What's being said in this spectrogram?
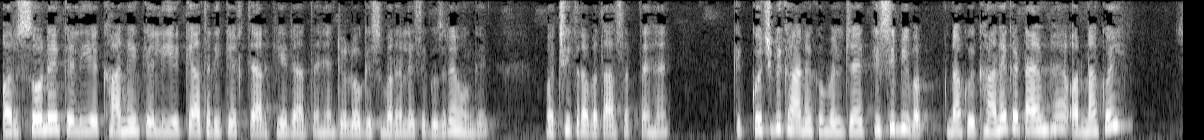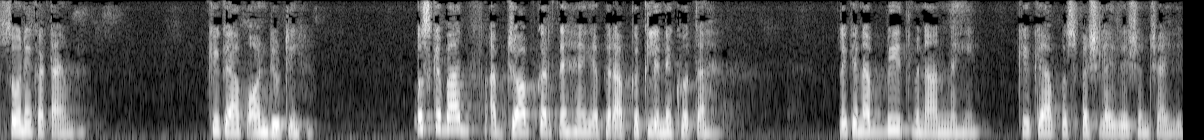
اور سونے کے لیے، کھانے کے لیے کیا طریقے اختیار کیے جاتے ہیں؟ جو لوگ اس مرحلے سے گزرے ہوں گے، وہ اچھی طرح بتا سکتے ہیں۔ کہ کچھ بھی کھانے کو مل جائے، کسی بھی وقت، نہ کوئی کھانے کا ٹائم ہے اور نہ کوئی سونے کا ٹائم ہے، کیونکہ آپ آن ڈیوٹی ہیں۔ اس کے بعد آپ جاب کرتے ہیں یا پھر آپ کا کلینک ہوتا ہے۔ لیکن اب بھی اطمینان نہیں، کیونکہ آپ کو اسپیشلائزیشن چاہیے۔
